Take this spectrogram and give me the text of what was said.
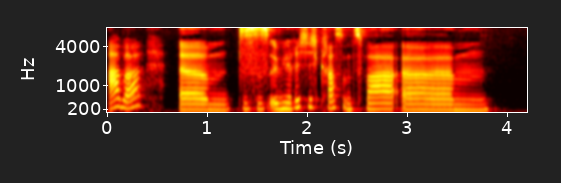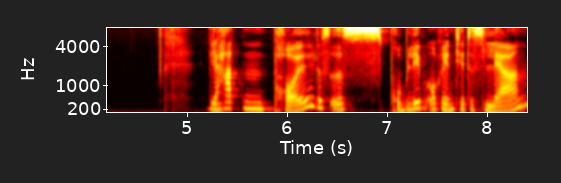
Aber ähm, das ist irgendwie richtig krass. Und zwar, ähm, wir hatten POL, das ist problemorientiertes Lernen.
